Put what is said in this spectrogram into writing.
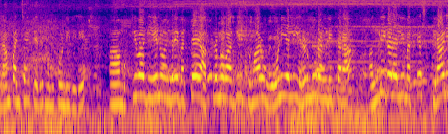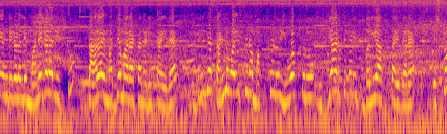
ಗ್ರಾಮ ಪಂಚಾಯತ್ ಎದುರಿಗೆ ಹಮ್ಮಿಕೊಂಡಿದ್ದೀವಿ. ಮುಖ್ಯವಾಗಿ ಏನು ಅಂದರೆ ಇವತ್ತೇ ಅಕ್ರಮವಾಗಿ ಸುಮಾರು ಓಣಿಯಲ್ಲಿ ಎರಡು ಮೂರು ಅಂಗಡಿ ಥರ ಅಂಗಡಿಗಳಲ್ಲಿ ಮತ್ತೆ ಕಿರಾಣಿ ಅಂಗಡಿಗಳಲ್ಲಿ ಮನೆಗಳಲ್ಲಿ ಇಟ್ಟು ಸಾರಾಯಿ ಮದ್ಯ ಮಾರಾಟ ನಡೀತಾ ಇದೆ. ಇದರಿಂದ ಸಣ್ಣ ವಯಸ್ಸಿನ ಮಕ್ಕಳು, ಯುವಕರು, ವಿದ್ಯಾರ್ಥಿಗಳು ಬಲಿಯಾಗ್ತಾ ಇದ್ದಾರೆ. ಎಷ್ಟೋ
